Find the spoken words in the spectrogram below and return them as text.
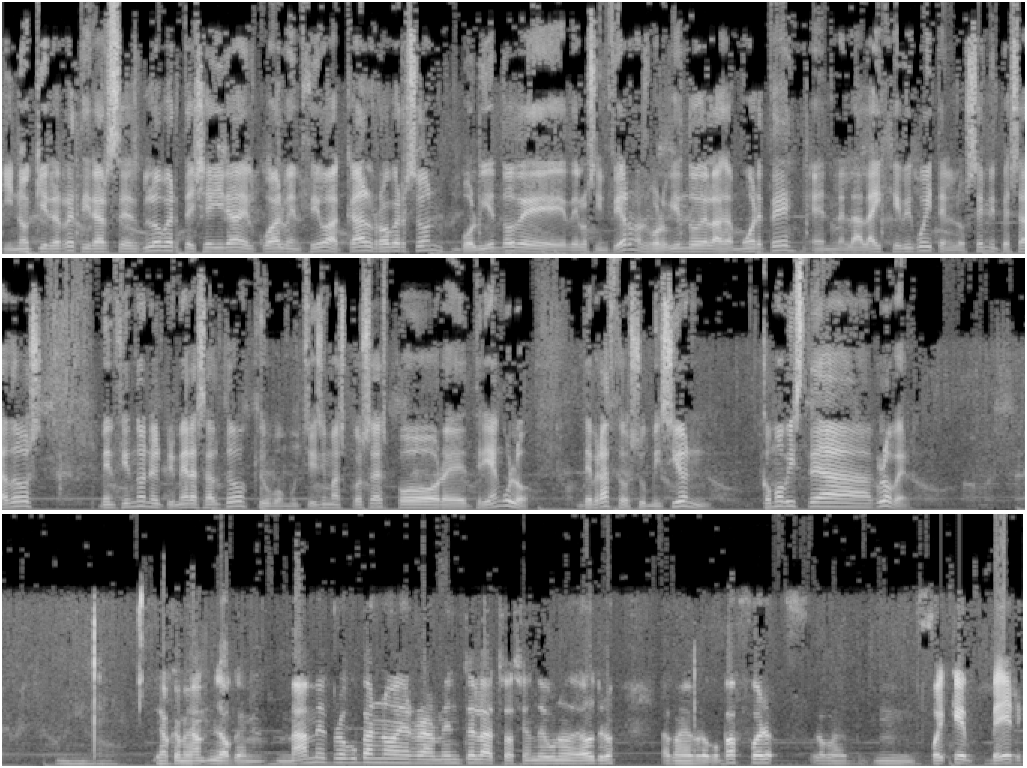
y no quiere retirarse es Glover Teixeira, el cual venció a Carl Robertson volviendo de, de los infiernos, volviendo de la muerte en la light heavyweight, en los semipesados, venciendo en el primer asalto, que hubo muchísimas cosas, por eh, triángulo de brazo, sumisión. ¿Cómo viste a Glover? Lo que, me- lo que más me preocupa no es realmente la actuación de uno de otro, lo que me preocupa fue, lo que me- mm, fue que ver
